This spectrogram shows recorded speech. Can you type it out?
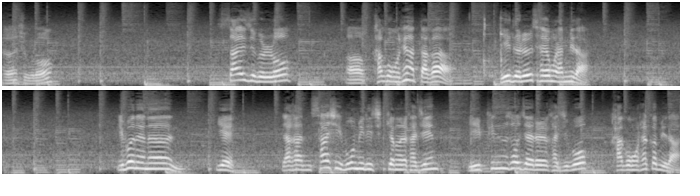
이런 식으로 사이즈별로 어, 가공을 해놨다가 얘들을 사용을 합니다. 이번에는 예, 약한 45mm 직경을 가진 이 핀 소재를 가지고 가공을 할 겁니다.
